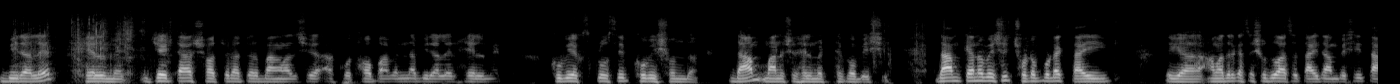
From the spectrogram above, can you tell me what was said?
বিড়ালের হেলমেট যেটা সচরাচর বাংলাদেশে আর কোথাও পাবেন না বিড়ালের হেলমেট খুবই এক্সক্লুসিভ খুবই সুন্দর। দাম মানুষের হেলমেট থেকেও বেশি। দাম কেন বেশি? ছোট প্রোডাক্ট তাই আমাদের কাছে শুধু আছে তাই দাম বেশি, তা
